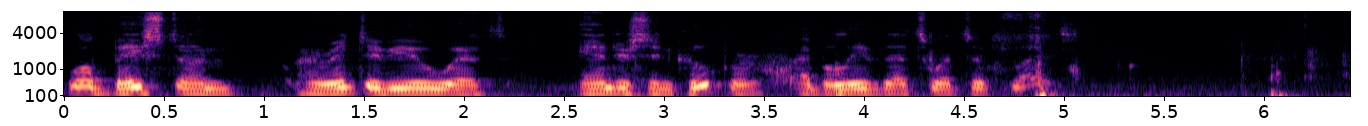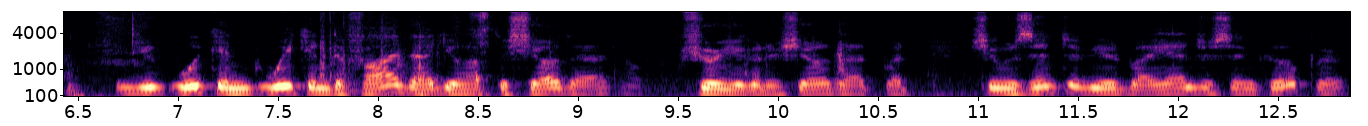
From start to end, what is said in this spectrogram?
Well, based on her interview with Anderson Cooper, I believe that's what took place. You, we can we can define that. You'll have to show that. I'm sure you're going to show that. But she was interviewed by Anderson Cooper,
